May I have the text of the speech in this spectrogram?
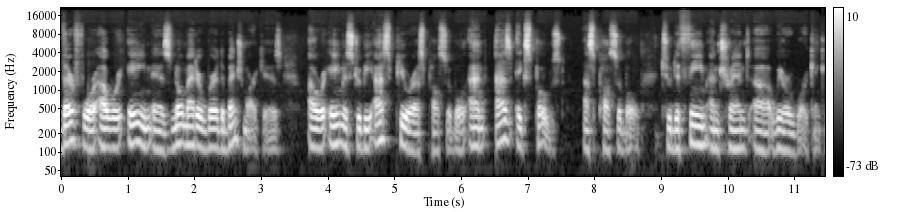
Therefore, our aim is no matter where the benchmark is, our aim is to be as pure as possible and as exposed as possible to the theme and trend uh, we are working.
